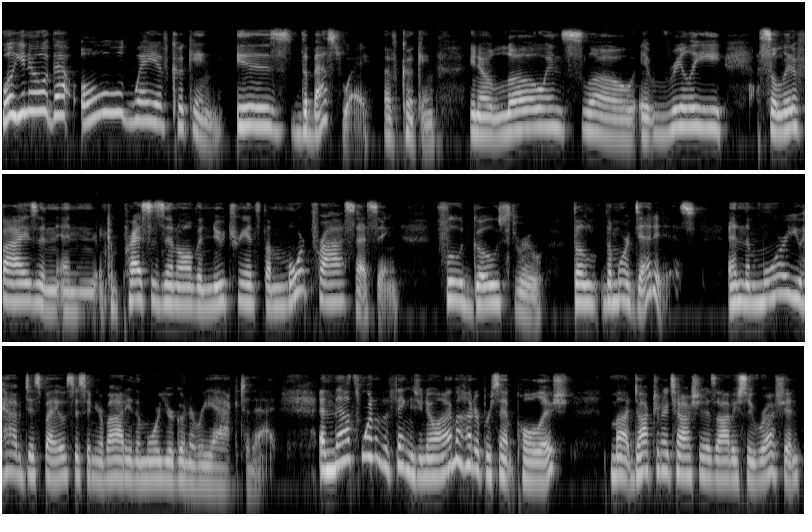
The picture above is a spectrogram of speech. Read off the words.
Well, you know, that old way of cooking is the best way of cooking. You know, low and slow. It really solidifies and, and compresses in all the nutrients. The more processing food goes through, the, the more dead it is. And the more you have dysbiosis in your body, the more you're going to react to that. And that's one of the things, you know, I'm 100% Polish. My Dr. Natasha is obviously Russian.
